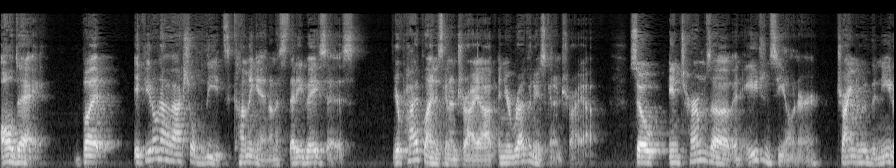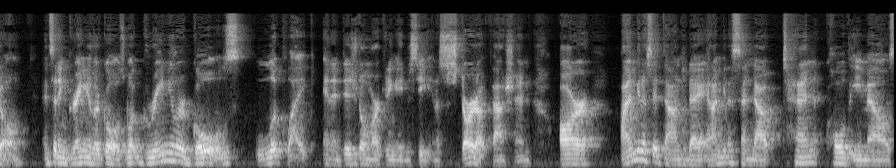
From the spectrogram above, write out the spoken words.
all day. But if you don't have actual leads coming in on a steady basis, your pipeline is going to dry up and your revenue is going to dry up. So, in terms of an agency owner trying to move the needle and setting granular goals, what granular goals look like in a digital marketing agency in a startup fashion are I'm going to sit down today and I'm going to send out 10 cold emails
